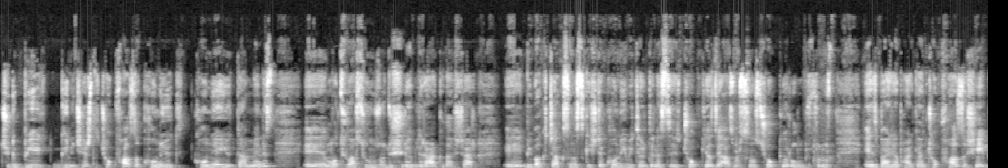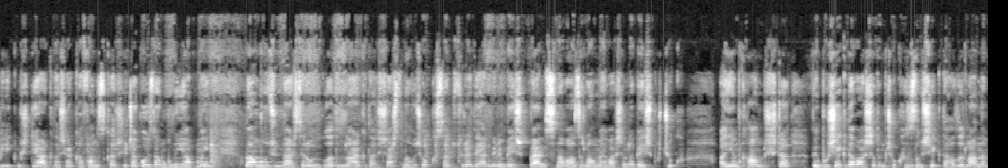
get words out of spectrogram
Çünkü bir gün içerisinde çok fazla konu yük- konuya yüklenmeniz e, motivasyonunuzu düşürebilir arkadaşlar. E, bir bakacaksınız ki işte konuyu bitirdiniz, e, çok yazı yazmışsınız, çok yorulmuşsunuz. Ezber yaparken çok fazla şey birikmiş diye arkadaşlar kafanız karışacak. O yüzden bunu yapmayın. Ben bunu tüm derslere uyguladığımda arkadaşlar sınavı çok kısa bir sürede yani benim 5 ben sınava hazırlanmaya başladığımda 5,5 ayım kalmıştı ve bu şekilde başladım. Çok hızlı bir şekilde hazırlandım.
